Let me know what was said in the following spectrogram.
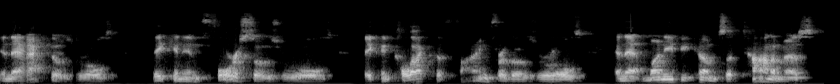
enact those rules. They can enforce those rules. They can collect the fine for those rules, and that money becomes autonomous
